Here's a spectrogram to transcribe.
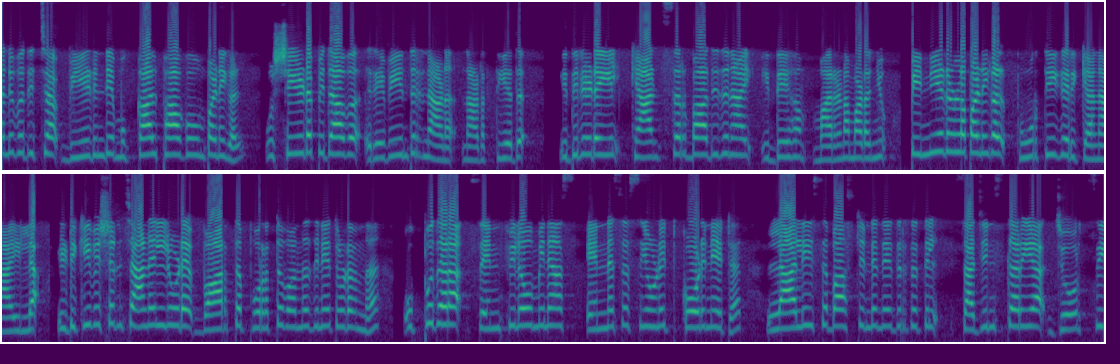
അനുവദിച്ച വീടിന്റെ മുക്കാൽ ഭാഗവും പണികൾ ഉഷയുടെ പിതാവ് രവീന്ദ്രനാണ് നടത്തിയത്. ഇതിനിടയിൽ ക്യാൻസർ ബാധിതനായി ഇദ്ദേഹം മരണമടഞ്ഞു. പിന്നീടുള്ള പണികൾ പൂർത്തീകരിക്കാനായില്ല. ഇടുക്കി വിഷൻ ചാനലിലൂടെ വാർത്ത പുറത്തു വന്നതിനെ തുടർന്ന് Upputhara saint Philomena's N S S unit coordinator Lali സെബാസ്റ്റിന്റെ നേതൃത്വത്തിൽ Sajin Skaria George C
